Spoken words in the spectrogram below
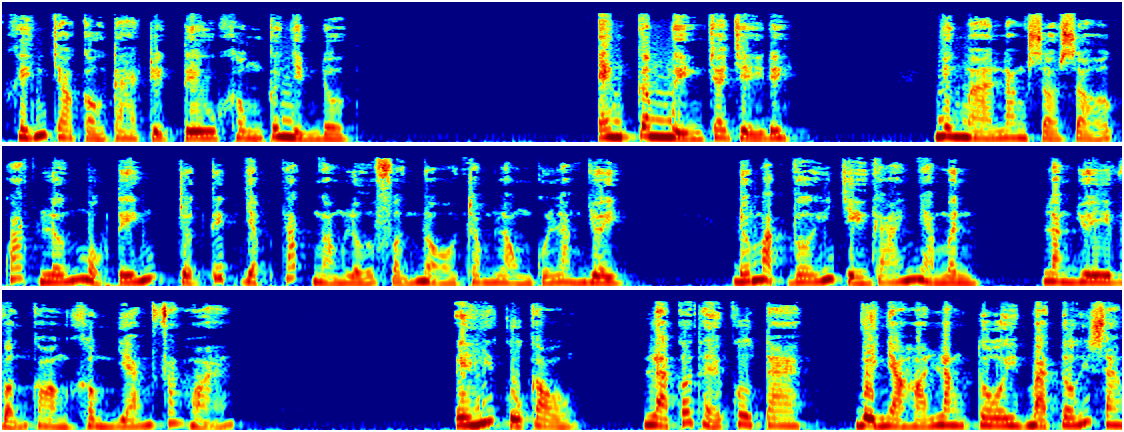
khiến cho cậu ta triệt tiêu không có nhịn được. Em câm miệng cho chị đi. Nhưng mà Lăng sợ sở quát lớn một tiếng trực tiếp dập tắt ngọn lửa phẫn nộ trong lòng của Lăng Duy. Đối mặt với chị gái nhà mình, Lăng Duy vẫn còn không dám phát hỏa. Ý của cậu là có thể cô ta vì nhà họ Lăng tôi mà tới sao?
